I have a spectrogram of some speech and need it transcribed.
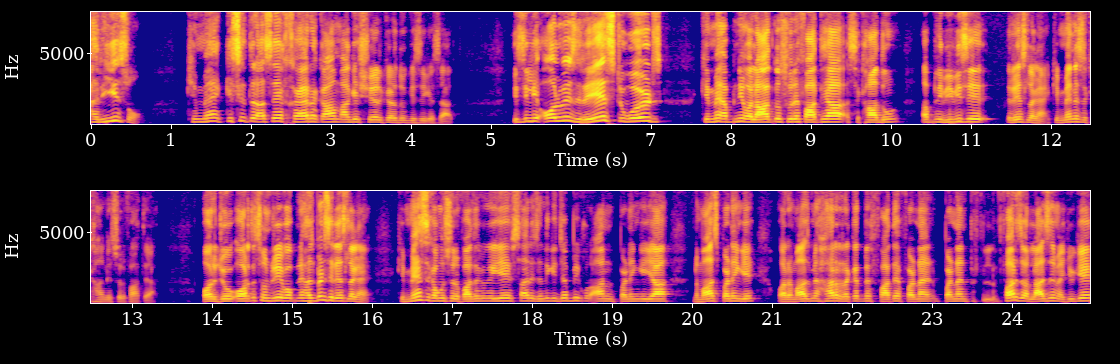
حریص ہوں کہ میں کسی طرح سے خیر کا کام آگے شیئر کر دوں کسی کے ساتھ. اسی لیے آلویز ریس ٹو ورڈز کہ میں اپنی اولاد کو سورہ فاتحہ سکھا دوں. اپنی بیوی سے ریس لگائیں کہ میں نے سکھانی سورہ فاتحہ. اور جو عورتیں سن رہی ہیں وہ اپنے ہسبینڈ سے ریس لگائیں. کہ میں سکھاؤں گا سورہ فاتحہ کیونکہ یہ ساری زندگی جب بھی قرآن پڑھیں گے یا نماز پڑھیں گے اور نماز میں ہر رکت میں فاتحہ پڑھنا پڑھنا فرض اور لازم ہے، کیونکہ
